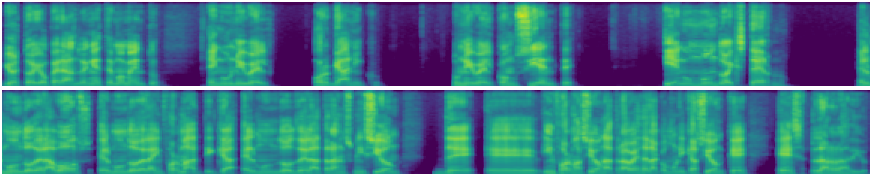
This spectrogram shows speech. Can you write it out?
Yo estoy operando en este momento en un nivel orgánico, un nivel consciente y en un mundo externo. El mundo de la voz, el mundo de la informática, el mundo de la transmisión de eh, información a través de la comunicación que es la radio.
